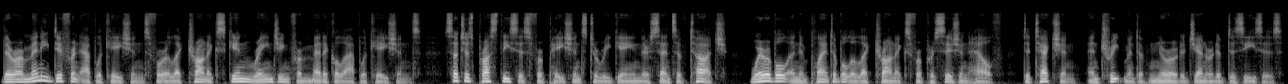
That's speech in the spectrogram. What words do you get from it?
There are many different applications for electronic skin ranging from medical applications, such as prosthesis for patients to regain their sense of touch, wearable and implantable electronics for precision health, detection, and treatment of neurodegenerative diseases,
